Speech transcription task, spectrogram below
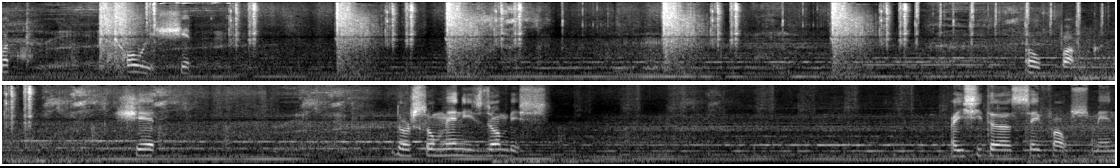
What? Holy shit. Oh fuck. Shit. There's so many zombies. I see the safe house, man.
